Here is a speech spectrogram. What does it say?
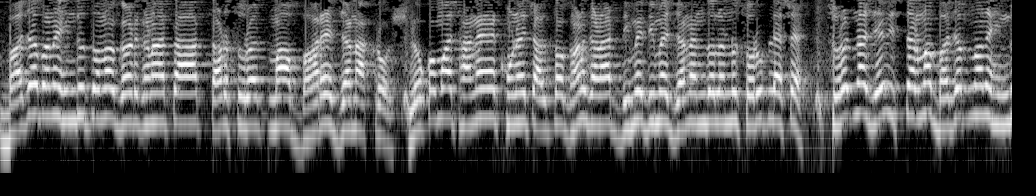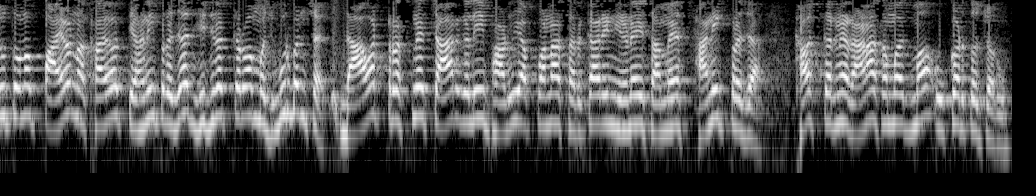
ભાજપ અને હિન્દુત્વનો ગઢ ગણાતા તળ સુરતમાં ભારે જન આક્રોશ લોકોમાં છાને ખૂણે ચાલતો ગણગણાટ ધીમે ધીમે જન આંદોલનનું સ્વરૂપ લેશે. સુરતના જે વિસ્તારમાં ભાજપનો અને હિન્દુત્વનો પાયો નખાયો, ત્યાંની પ્રજા જ હિજરત કરવા મજબૂર બનશે. દાવત ટ્રસ્ટને ચાર ગલી ફાળવી આપવાના સરકારી નિર્ણય સામે સ્થાનિક પ્રજા, ખાસ કરીને રાણા સમાજમાં ઉકળતો ચરું.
